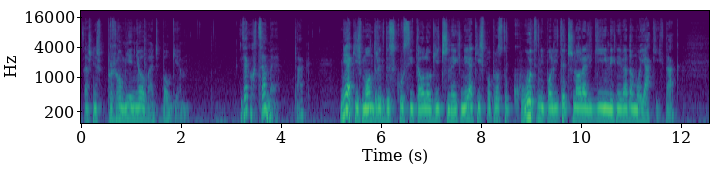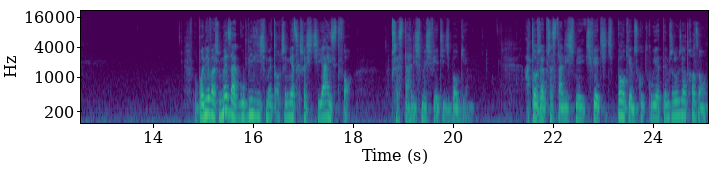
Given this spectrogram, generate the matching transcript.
Zaczniesz promieniować Bogiem. I tego chcemy, tak? Nie jakichś mądrych dyskusji teologicznych, nie jakichś po prostu kłótni polityczno-religijnych, nie wiadomo jakich, tak? Bo ponieważ my zagubiliśmy to, czym jest chrześcijaństwo, to przestaliśmy świecić Bogiem. A to, że przestaliśmy świecić Bogiem, skutkuje tym, że ludzie odchodzą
